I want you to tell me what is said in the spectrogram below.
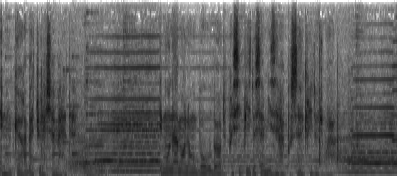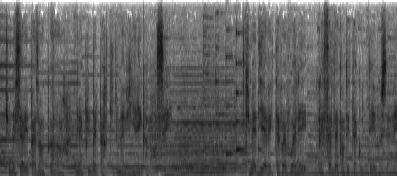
Et mon cœur a battu la chamade. Et mon âme en lambeaux au bord du précipice de sa misère a poussé un cri de joie. Je ne le savais pas encore, mais la plus belle partie de ma vie allait commencer. Tu m'as dit avec ta voix voilée, la salle d'attente est à côté, vous savez.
